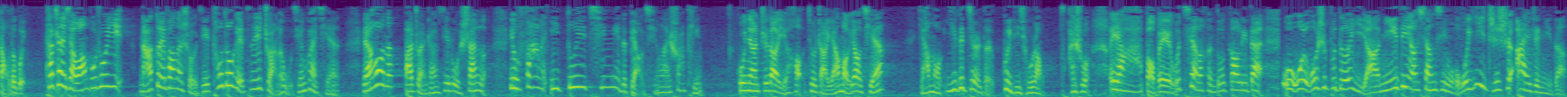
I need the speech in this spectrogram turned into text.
捣的鬼。他趁小王不注意，拿对方的手机偷偷给自己转了五千块钱，然后呢，把转账记录删了，又发了一堆亲密的表情来刷屏。姑娘知道以后就找杨某要钱，杨某一个劲儿的跪地求饶，还说：“哎呀，宝贝，我欠了很多高利贷，我我我是不得已啊，你一定要相信我，我一直是爱着你的。”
